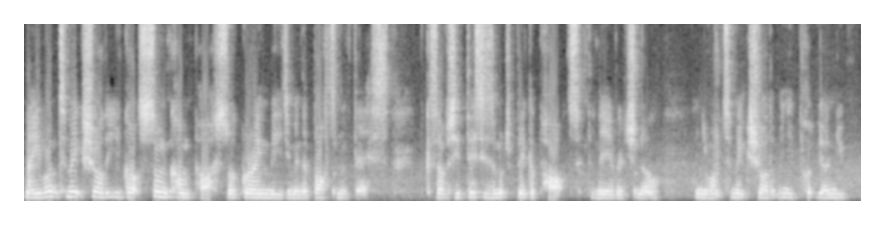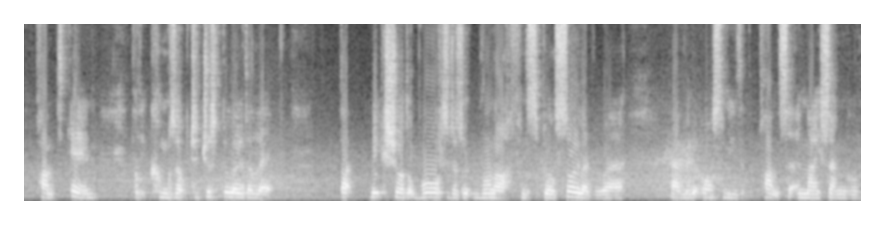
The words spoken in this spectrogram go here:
Now you want to make sure that you've got some compost or growing medium in the bottom of this because obviously this is a much bigger pot than the original and you want to make sure that when you put your new plant in that it comes up to just below the lip that makes sure that water doesn't run off and spill soil everywhere um, and it also means that the plant's at a nice angle.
